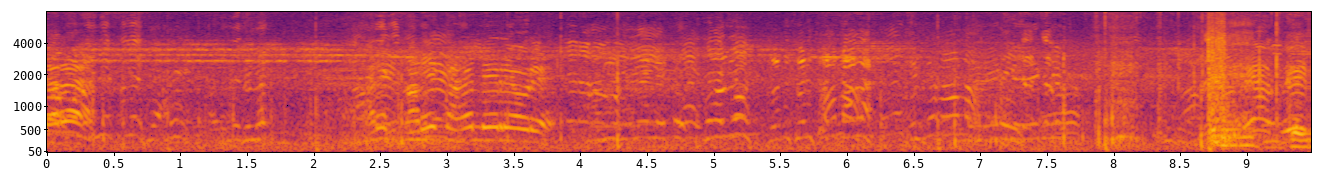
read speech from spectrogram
करो अरे खड़े कहाँ ले रहे हो रे अरे अद्वैत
